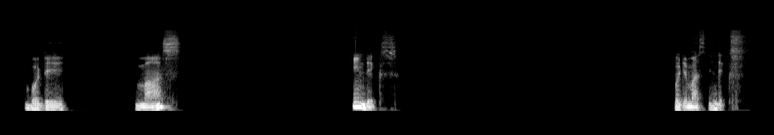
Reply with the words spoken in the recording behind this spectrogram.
body mass index. Body mass index.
